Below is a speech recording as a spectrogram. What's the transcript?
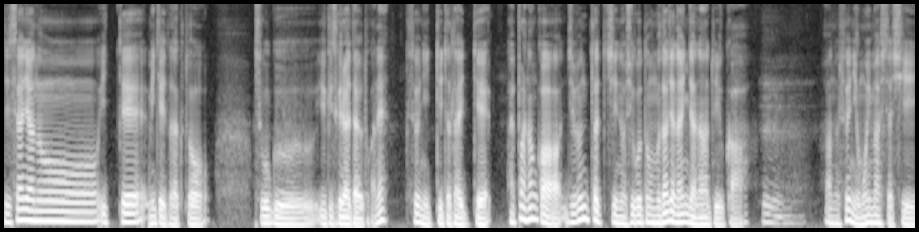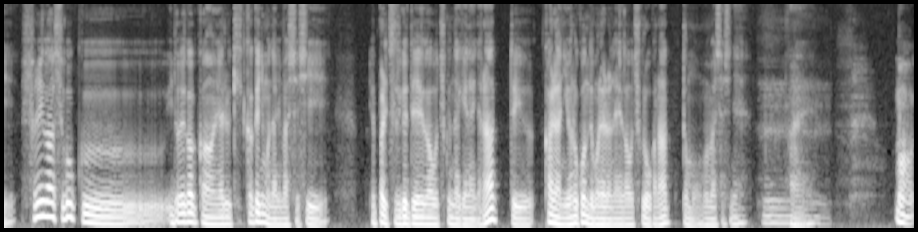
実際にあの行って見ていただくとすごく勇気づけられたよとかね。そういうふうに言っていただいてやっぱりなんか自分たちの仕事も無駄じゃないんだなというか。うんあのそういうふうに思いましたしそれがすごく移動映画館やるきっかけにもなりましたしやっぱり続けて映画を作んなきゃいけないんだなっていう彼らに喜んでもらえるような映画を作ろうかなとも思いましたしね。うんはいまあ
